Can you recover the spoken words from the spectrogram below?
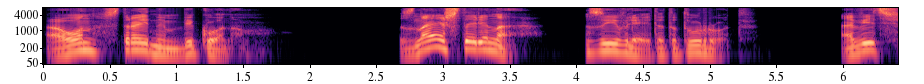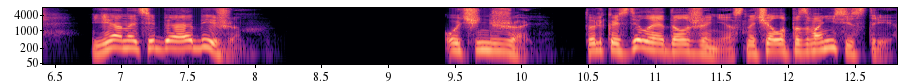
а он с тройным беконом. «Знаешь, старина», — заявляет этот урод, — «а ведь я на тебя обижен». Очень жаль. Только сделай одолжение, сначала позвони сестре.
